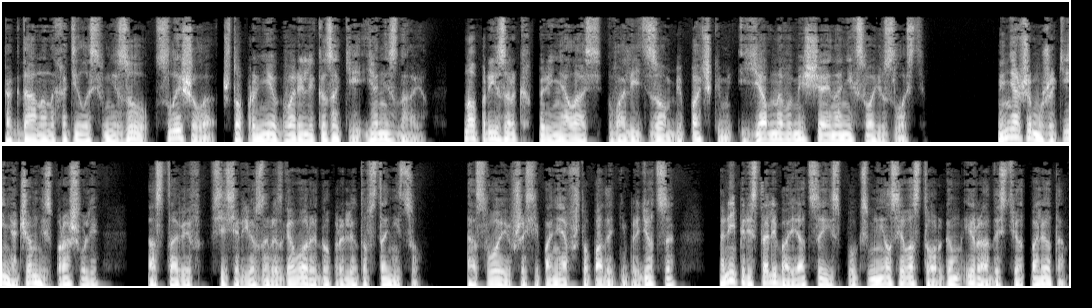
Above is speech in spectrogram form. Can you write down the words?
Когда она находилась внизу, слышала, что про нее говорили казаки, я не знаю. Но призрак принялась валить зомби пачками, явно вымещая на них свою злость. Меня же мужики ни о чем не спрашивали, оставив все серьезные разговоры до прилета в станицу. Освоившись и поняв, что падать не придется, они перестали бояться, и испуг сменился восторгом и радостью от полета.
